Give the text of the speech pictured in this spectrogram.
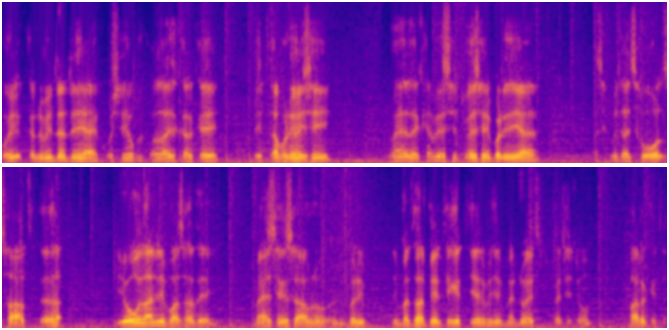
ਕੋਈ ਕਨਵੀਨਰ ਨਹੀਂ ਹੈ, ਕੁਛ ਨਹੀਂ, ਕੋਈ ਇਸ ਕਰਕੇ ਦਿੱਤਾ ਬਣੀ ਹੋਈ ਸੀ। ਮੈਂ ਦੇਖਿਆ ਵੀ ਸਿਚੁਏਸ਼ਨ ਬਣੀ ਹੈ ਅਸੀਂ ਕੁਝ ਹੋਰ ਸਾਥ, ਯੋਗਦਾਨ ਨਹੀਂ ਪਾ ਸਕਦੇ। ਮੈਂ ਸਿੰਘ ਸਾਹਿਬ ਨੂੰ ਬੜੀ ਨਿਮਰਤਾ ਬੇਨਤੀ ਕੀਤੀ ਹੈ ਵੀ ਮੈਨੂੰ ਇਸ ਕਮੇਟੀ ਚੋਂ ਫ਼ਰਕ ਕੀਤਾ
